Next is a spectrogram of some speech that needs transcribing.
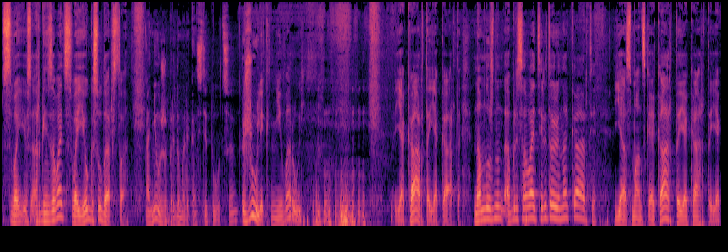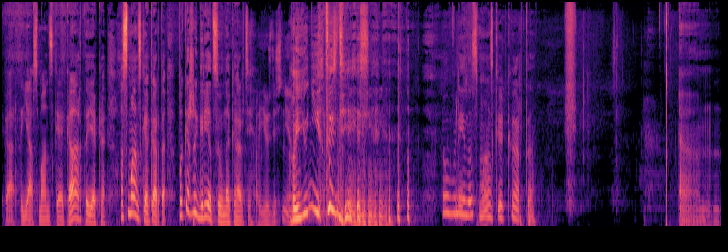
свои- организовать свое государство. Они уже придумали конституцию. Жулик, не воруй. Я карта, я карта. Нам нужно обрисовать территорию на карте. Я османская карта, я карта, я карта. Я османская карта, я карта. Османская карта. Покажи Грецию на карте. А ее здесь нет. А ее нету здесь. Ну, блин, османская карта. Эм,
